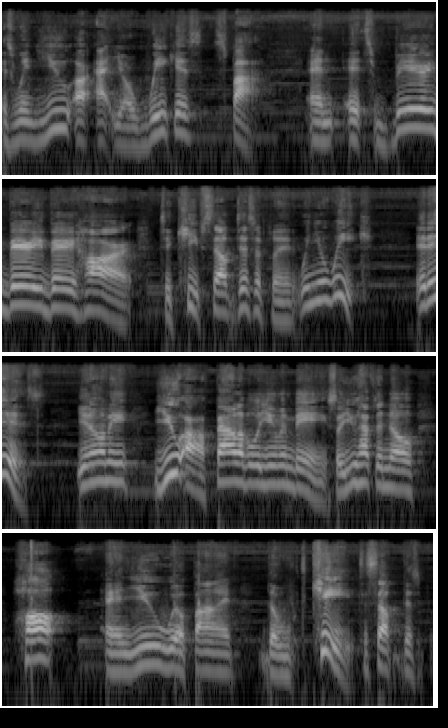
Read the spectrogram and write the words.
is when you are at your weakest spot. And it's very, very, very hard to keep self discipline when you're weak. It is. You know what I mean? You are a fallible human being. So you have to know halt and you will find the key to self discipline.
